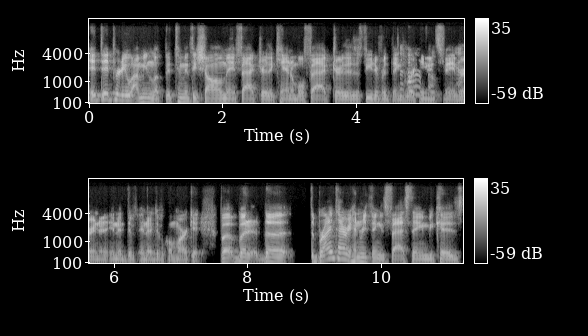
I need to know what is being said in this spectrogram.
it did pretty well. I mean, look, the Timothée Chalamet factor, the cannibal factor. There's a few different things working in its favor yeah. in a in a in a difficult market. But but the the Brian Tyree Henry thing is fascinating because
